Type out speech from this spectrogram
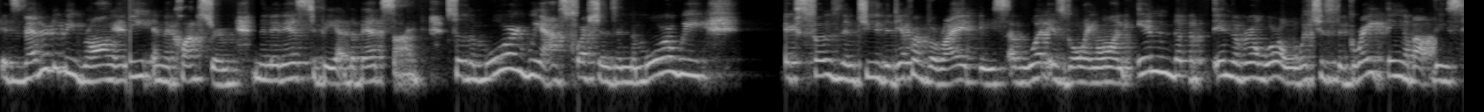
it's better to be wrong and in the classroom than it is to be at the bedside so the more we ask questions and the more we expose them to the different varieties of what is going on in the in the real world which is the great thing about these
